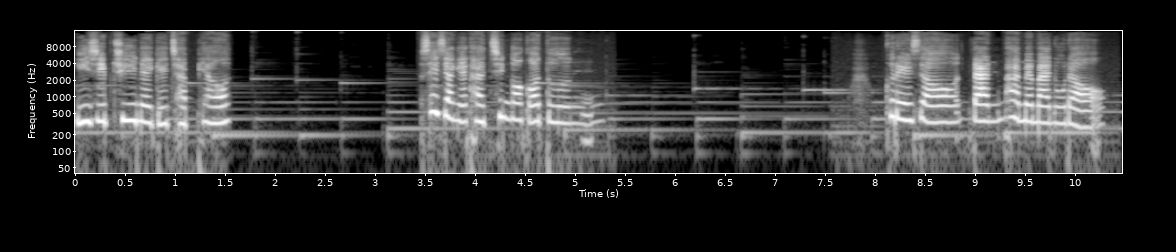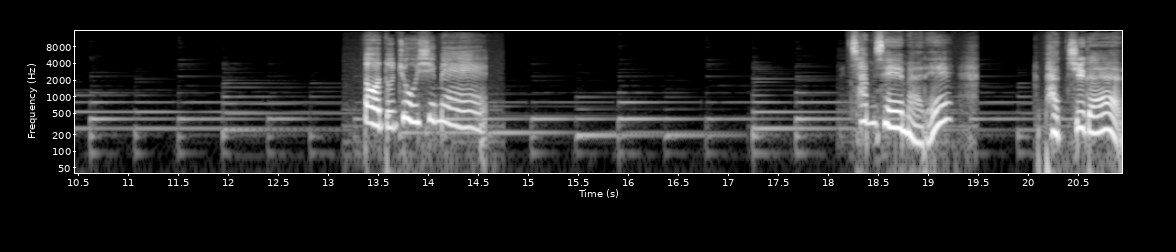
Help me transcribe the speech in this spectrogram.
이 집 주인에게 잡혀 세상에 갇힌 거거든. 그래서 난 밤에만 울어. 너도 조심해. 참새의 말에 박쥐가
